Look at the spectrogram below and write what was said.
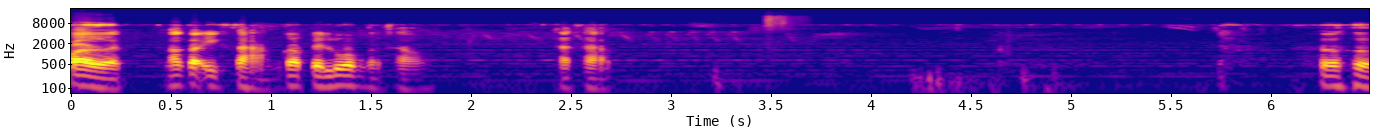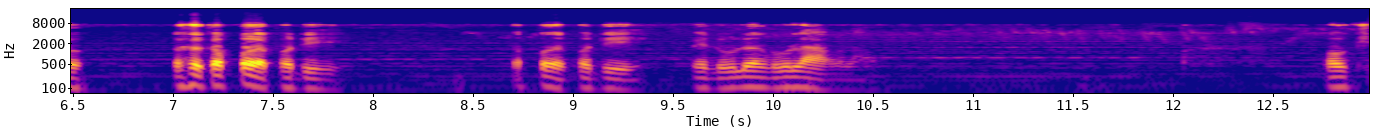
เปิดแล้วก็อีกสามก็ไปร่วมกับเขา นะครับเออเออก็เปิดพอดี ก็เปิดพอดี ไม่รู้เรื่องรู้ราวเรา โอเค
